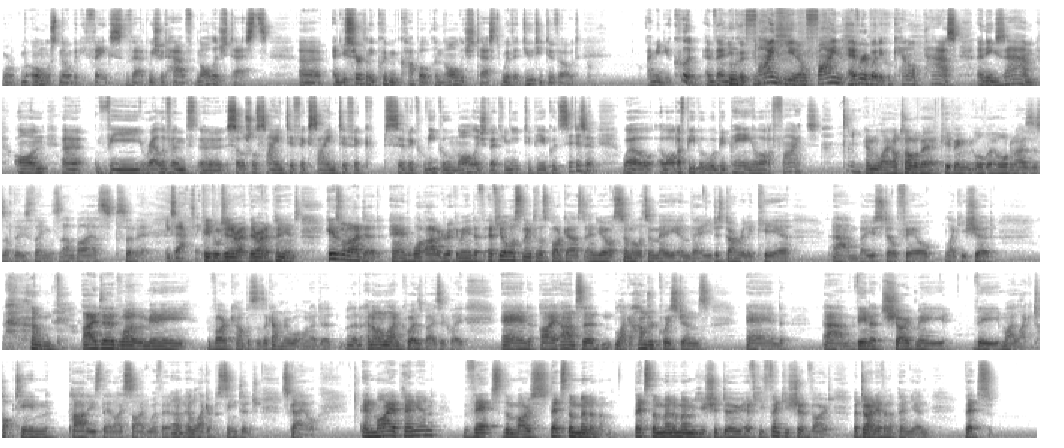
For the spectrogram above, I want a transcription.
or almost nobody thinks, that we should have knowledge tests uh, and you certainly couldn't couple a knowledge test with a duty to vote. I mean, you could, and then you could find, you know, fine everybody who cannot pass an exam on uh, the relevant uh, social, scientific, scientific, civic, legal knowledge that you need to be a good citizen. Well, a lot of people would be paying a lot of fines. And like on top of that, keeping all the organisers of these things unbiased so that exactly people generate their own opinions. Here's what I did, and what I would recommend if, if you're listening to this podcast and you're similar to me in that you just don't really care, um, but you still feel like you should. Um, I did one of the many vote compasses. I can't remember what one I did. An, online quiz basically, and I answered like hundred questions, and um, then it showed me the my like top ten parties that I side with in, in like a percentage scale. In my opinion, that's the most. That's the minimum. That's the minimum you should do if you think you should vote but don't have an opinion. That's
